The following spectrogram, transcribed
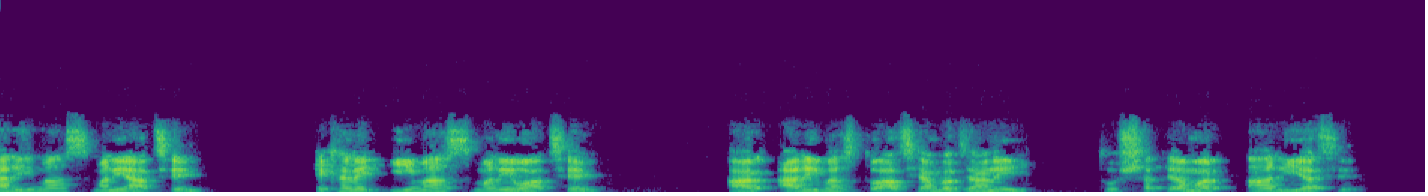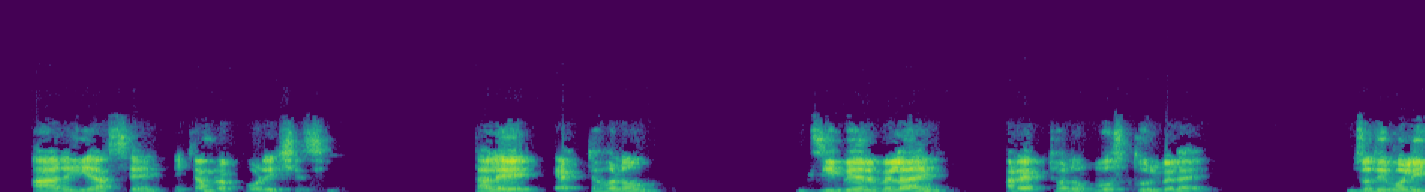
আরি মাস মানে আছে এখানে ই মাস মানেও আছে আর আরি মাস তো আছে আমরা জানি তোর সাথে আমার আরি আছে আরি আছে এটা আমরা পড়ে এসেছি। তাহলে একটা হলো জীবের বেলায় আর একটা হলো বস্তুর বেলায়। যদি বলি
